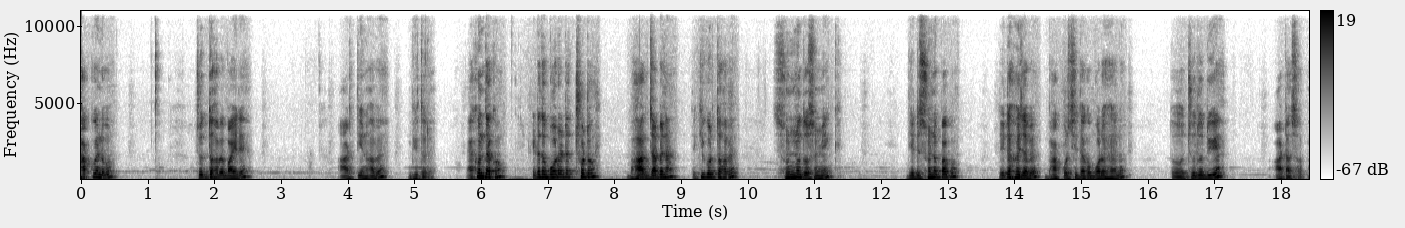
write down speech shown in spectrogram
ভাগ করে নেব। চোদ্দ হবে বাইরে, আর তিন হবে ভিতরে। এখন দেখো, এটা তো বড়, এটা ছোট, ভাগ যাবে না, তো কী করতে হবে? শূন্য দশমিক, দিয়ে এটি শূন্য পাবো, তো এটা হয়ে যাবে, ভাগ করছি, দেখো বড় হয়ে গেলো, তো চোদ্দ দিয়ে আটাশ হবে।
